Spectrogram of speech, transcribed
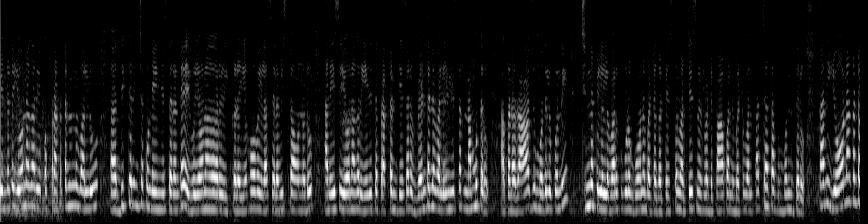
ఏంటంటే యోనా గారి యొక్క ప్రకటనను వాళ్ళు ధిక్కరించకుండా ఏం చేస్తారంటే యోనా గారు ఇక్కడ యహోవ ఇలా సెలవిస్తూ ఉన్నాడు అనేసి యోనా గారు ఏదైతే ప్రకటన చేశారో వెంటనే వాళ్ళు ఏం చేస్తారు? నమ్ముతారు. అక్కడ రాజు మొదలుకొని చిన్న పిల్లల వరకు కూడా గోన బట్ట కట్టేసుకొని వాళ్ళు చేసినటువంటి పాపాన్ని బట్టి వాళ్ళు పశ్చాత్తాపం పొందుతారు. కానీ యోనా కంటే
